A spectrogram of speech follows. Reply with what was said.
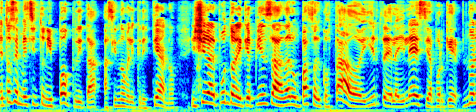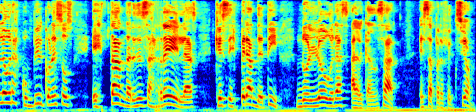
Entonces me siento un hipócrita haciéndome el cristiano y llega el punto en el que piensas dar un paso al costado e irte de la iglesia porque no logras cumplir con esos estándares, esas reglas que se esperan de ti. No logras alcanzar esa perfección.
